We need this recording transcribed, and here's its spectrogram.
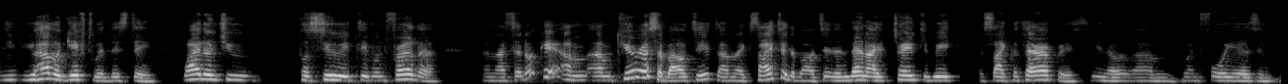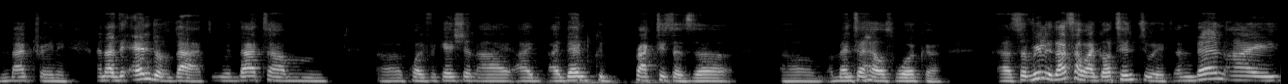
you have a gift with this thing. Why don't you pursue it even further? And I said, okay, I'm, I'm curious about it. I'm excited about it. And then I trained to be a psychotherapist, you know, um, went four years in, in, that training. And at the end of that, with that um, uh, qualification, I, I, I, then could practice as a, um, a mental health worker. Uh, so really, that's how I got into it. And then I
